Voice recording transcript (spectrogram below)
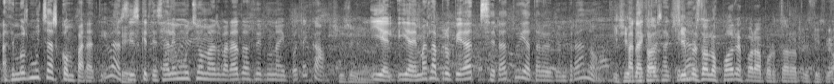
hacemos muchas comparativas, y es que te sale mucho más barato hacer una hipoteca. Sí, y, y, además la propiedad será tuya tarde o temprano. Y siempre, siempre están los padres para aportar al principio.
